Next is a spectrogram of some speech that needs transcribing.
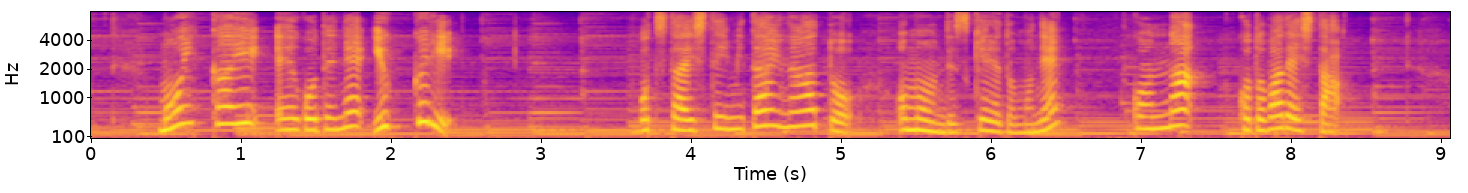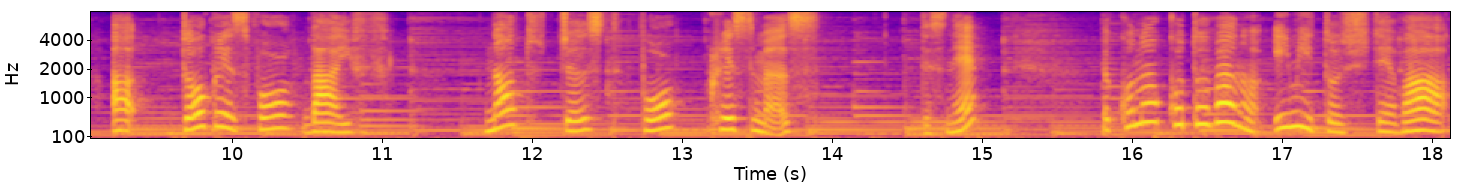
もう一回英語でねゆっくりお伝えしてみたいなと思うんですけれどもね。こんな言葉でした。A dog is for life. Not just for Christmas ですね。でこの言葉の意味としては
